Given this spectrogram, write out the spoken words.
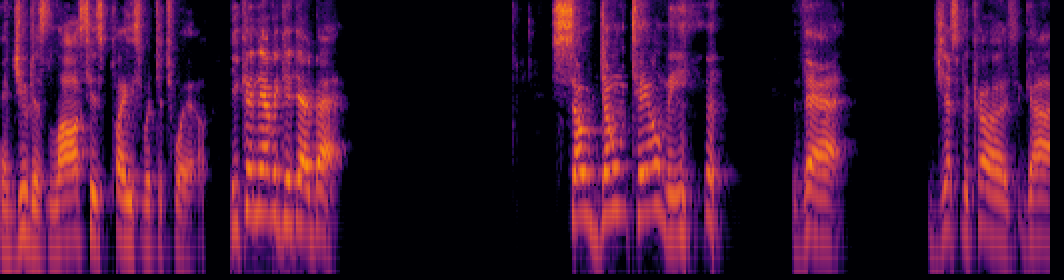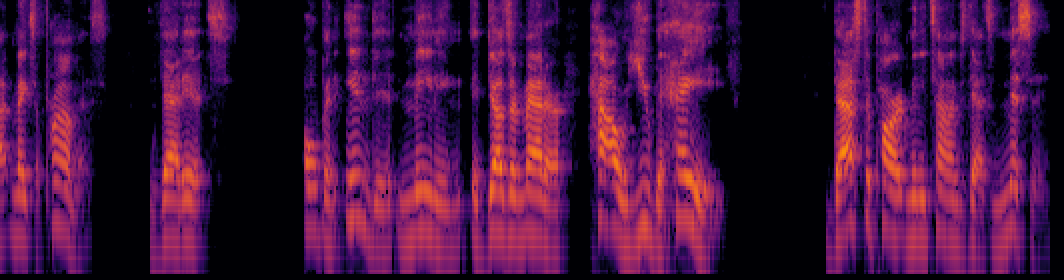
And Judas lost his place with the 12. He could never get that back. So don't tell me that just because God makes a promise that it's open-ended, meaning it doesn't matter how you behave. That's the part many times that's missing.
